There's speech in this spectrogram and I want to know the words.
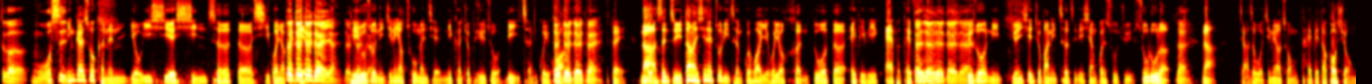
这个模式。应该说，可能有一些行车的习惯要改变。对对对对对。比如说，你今天要出门前，你可能就必须做里程规划。对对对对对。那甚至于，当然现在做里程规划也会有很多的 A P P App 可以辅助。对对对对对。比如说，你原先就把你车子的相关数据输入了。对。那假设我今天要从台北到高雄，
